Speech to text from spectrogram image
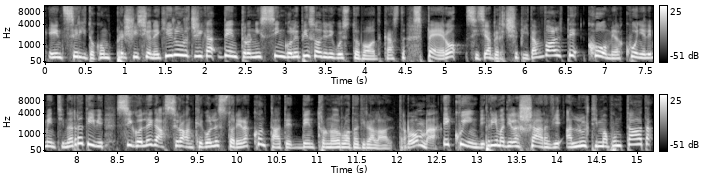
e inserito con precisione chirurgica dentro ogni singolo episodio di questo podcast. Spero si sia percepita a volte come alcuni elementi narrativi si collegassero anche con le storie raccontate dentro una ruota tira l'altra. Bomba. E quindi, prima di lasciarvi all'ultima puntata,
